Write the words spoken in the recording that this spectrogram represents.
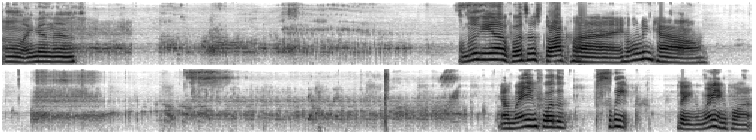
Oh my goodness. Lugia versus Darkrai. Holy cow. I'm waiting for the sleep thing. I'm waiting for it.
